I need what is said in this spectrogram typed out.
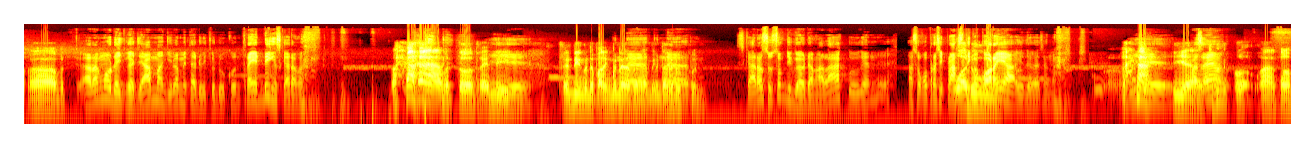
Ah, betul. sekarang mah udah juga zaman gila minta duit ke dukun trading sekarang betul trading. Iya. Trading udah paling benar, nggak minta ke dukun. Sekarang susuk juga udah nggak laku kan. Langsung operasi plastik ke Waduh. Korea gitu kan. iya. Iya, Masanya cuman kalau ah, kalau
